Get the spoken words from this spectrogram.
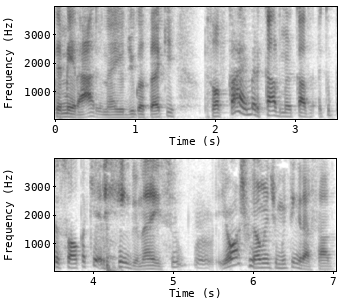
temerário, né? Eu digo até que o pessoal fica, ah, é mercado, mercado. É que o pessoal tá querendo, né? Isso eu acho realmente muito engraçado.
